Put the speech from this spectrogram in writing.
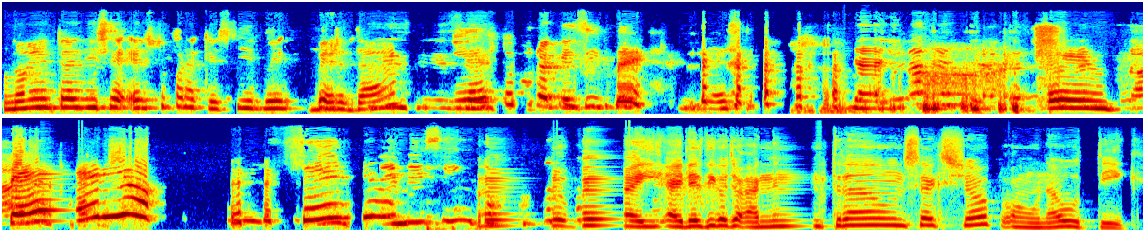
Uno entra y dice, ¿esto para qué sirve? ¿Verdad? ¿Y esto para qué sirve? ¿En serio? Ahí, ahí, les digo yo, ¿han entrado a un sex shop o una boutique?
